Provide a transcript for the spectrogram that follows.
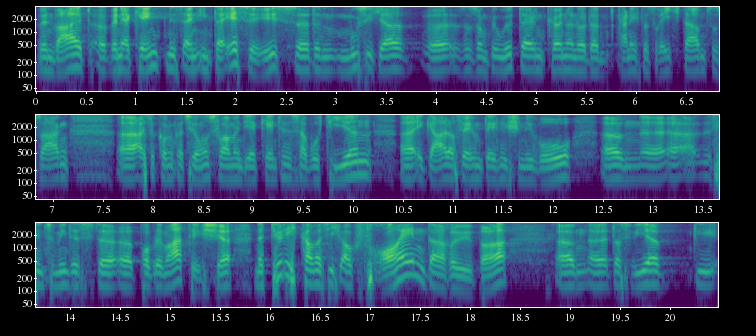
Wenn, Wahrheit, wenn Erkenntnis ein Interesse ist, dann muss ich ja sozusagen beurteilen können oder kann ich das Recht haben zu sagen, äh, also Kommunikationsformen, die Erkenntnisse sabotieren, äh, egal auf welchem technischen Niveau, ähm, äh, sind zumindest problematisch. Natürlich kann man sich auch freuen darüber, ähm, dass wir die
